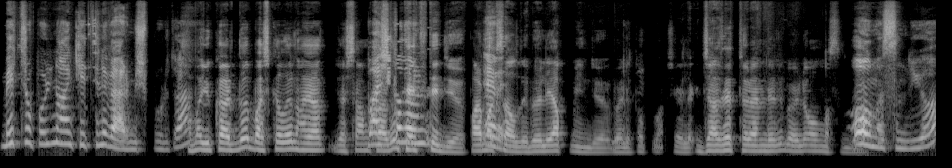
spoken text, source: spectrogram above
Metropol'ün anketini vermiş burada. Ama yukarıda başkalarının hayat yaşam tarzını tehdit ediyor. Parmak Evet. sallıyor. Böyle yapmayın diyor. Böyle topla şeyler. İcazet törenleri böyle olmasın diyor. Olmasın diyor.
